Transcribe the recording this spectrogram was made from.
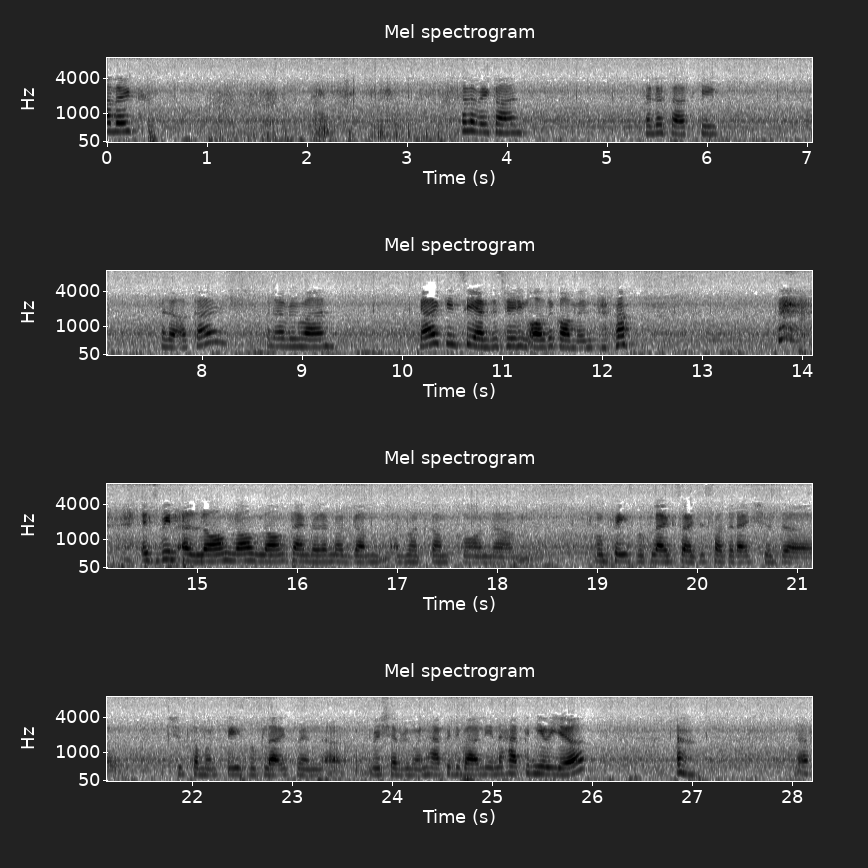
Hello, Vikant. Hello, Satki. Hello, Akash. Hello, everyone. Yeah, I can see. I'm just reading all the comments. it's been a long, long, long time that I've not come. I've not come on um, on Facebook Live, so I just thought that I should uh, should come on Facebook Live and uh, wish everyone happy Diwali and a happy New Year. Love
